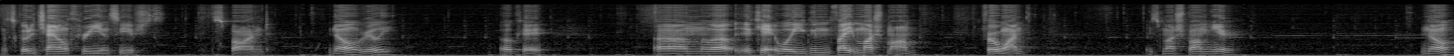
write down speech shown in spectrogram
Let's go to channel 3 and see if she's spawned. No, really? Okay. Um, well, okay, well, you can fight Mush Mom, for one. Is Mush Mom here? No?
